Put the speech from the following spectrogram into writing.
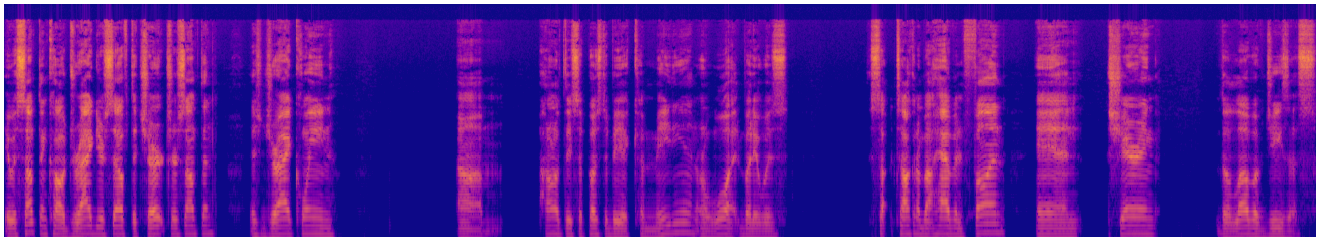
it was something called drag yourself to church or something. This drag queen um i don't know if they're supposed to be a comedian or what but it was so, talking about having fun and sharing the love of jesus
